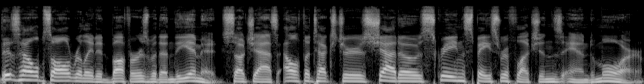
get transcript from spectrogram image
This helps all related buffers within the image, such as alpha textures, shadows, screen space reflections, and more.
